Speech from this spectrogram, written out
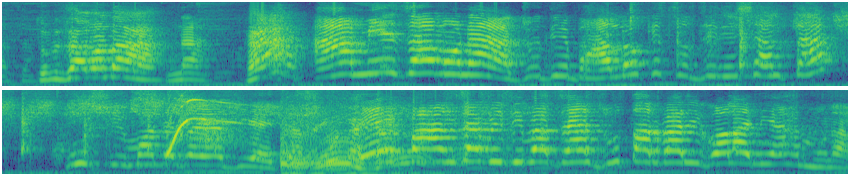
না তুমি যাবা না? না। হ্যাঁ? আমি যাব না। যদি ভালো কিছু জিনিস আনতা খুশি মনে যাইয়া দিয়াই এই পাঞ্জাবি দিবা যায় জুতার বাড়ি গলা নিয়ে আনমু না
